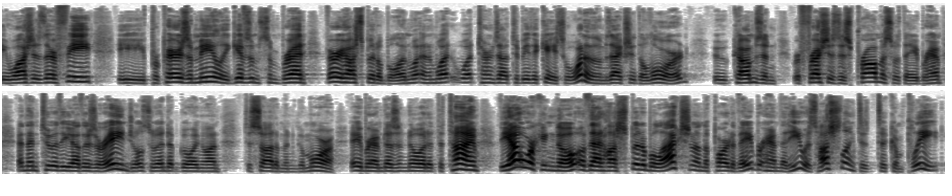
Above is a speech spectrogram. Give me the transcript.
He washes their feet. He prepares a meal. He gives them some bread. Very hospitable. And, what, and what, what turns out to be the case? Well, one of them is actually the Lord, who comes and refreshes his promise with Abraham, and then two of the others are angels who end up going on to Sodom and Gomorrah. Abraham doesn't know it at the time. The outworking, though, of that hospitable action on the part of Abraham that he was hustling to, to complete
